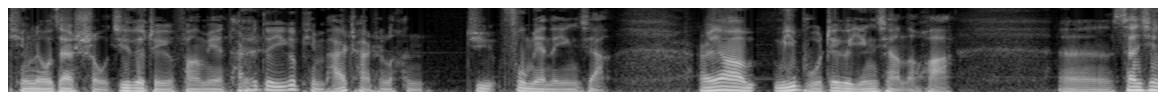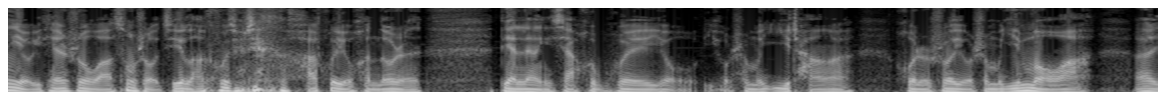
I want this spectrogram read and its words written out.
停留在手机的这个方面，它是对一个品牌产生了很具负面的影响，而要弥补这个影响的话。嗯，三星有一天说我要送手机了，估计这个还会有很多人掂量一下，会不会有有什么异常啊，或者说有什么阴谋啊？呃，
